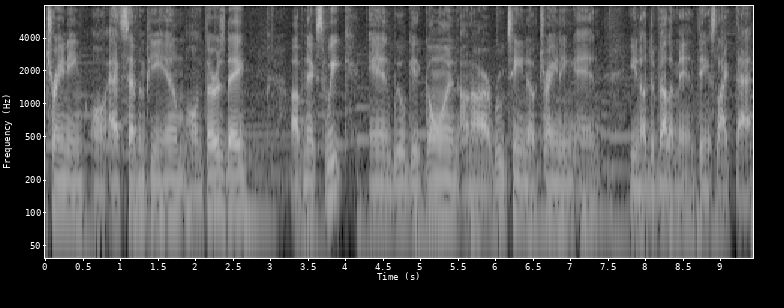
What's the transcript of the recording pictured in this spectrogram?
training on, at 7 p.m. on Thursday of next week, and we'll get going on our routine of training and, you know, development and things like that.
